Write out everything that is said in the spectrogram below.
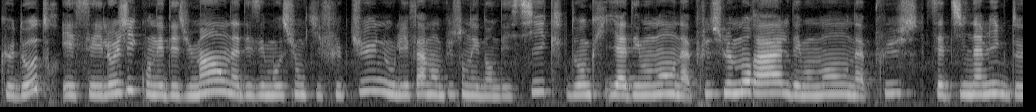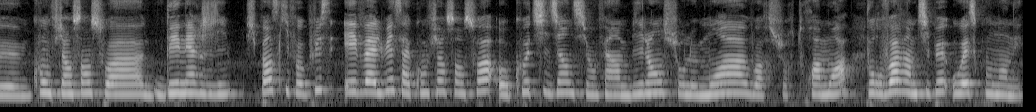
que d'autres et c'est logique qu'on est des humains, on a des émotions qui fluctuent, nous les femmes en plus on est dans des cycles, donc il y a a des moments où on a plus le moral, des moments où on a plus cette dynamique de confiance en soi, d'énergie. Je pense qu'il faut plus évaluer sa confiance en soi au quotidien si on fait un bilan sur le mois, voire sur trois mois, pour voir un petit peu où est-ce qu'on en est.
